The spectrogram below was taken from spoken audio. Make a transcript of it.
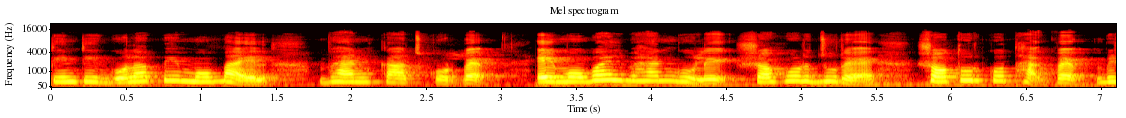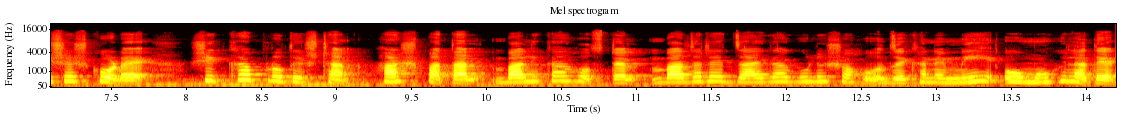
তিনটি গোলাপি মোবাইল ভ্যান কাজ করবে। এই মোবাইল ভ্যানগুলি শহর জুড়ে সতর্ক থাকবে। বিশেষ করে শিক্ষা প্রতিষ্ঠান, হাসপাতাল, বালিকা হোস্টেল, বাজারের জায়গাগুলি সহ যেখানে মেয়ে ও মহিলাদের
